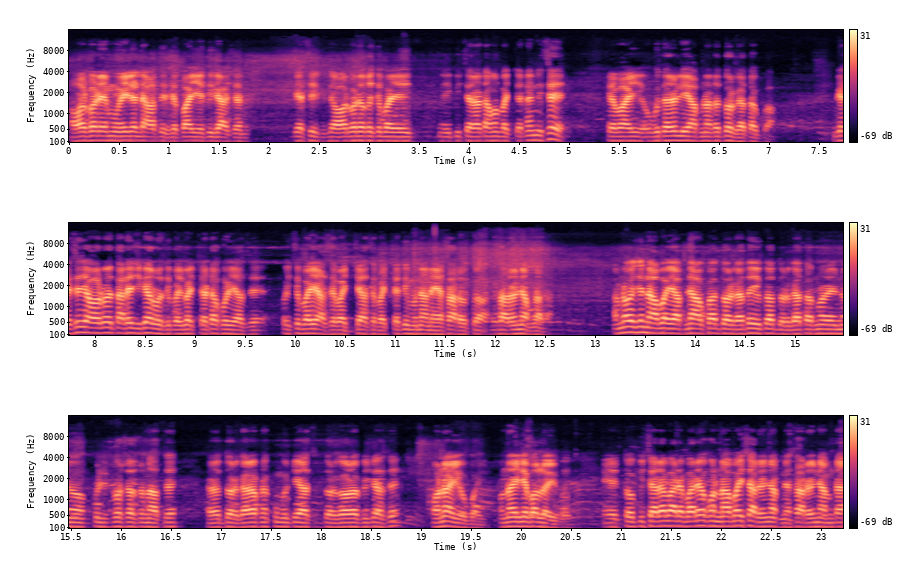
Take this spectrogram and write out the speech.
আমার পরে মহিলা ডাকাতেছে ভাই, এদিকে আসেন। গেছে যাওয়ার পরে কাছে, ভাই, এই- বিচারাটা আমার বাচ্চাটা নিছে। সে ভাই ওগুতারে লিয়ে আপনারা দরগা থাকুয়া গেছে যাওয়ার পরে তারা জিজ্ঞাসা করছে, ভাই, বাচ্চাটা কই আছে? কইছে, ভাই, আছে, বাচ্চা আছে, বাচ্চা দিব না নাই সারো তো সারো না আপনারা। আমরা বলছি, না ভাই, আপনি আউকার দরগাতে ইউকার দরগাতে আপনার এনে পুলিশ প্রশাসন আছে, আর দরগার আপনার কমিটি আছে, দরগার অফিস আছে, অনাইও ভাই, অনাইলে ভালো হইব। তো বিচারা বারে বারে এখন, না ভাই সারইন আপনি সারইন আমরা,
